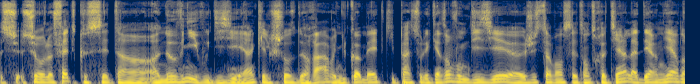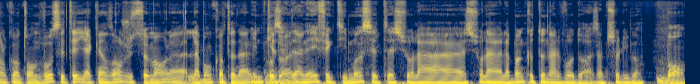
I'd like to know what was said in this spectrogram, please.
Sur, sur, le fait que c'est un, un, ovni, vous disiez, hein, quelque chose de rare, une comète qui passe tous les 15 ans. Vous me disiez juste avant cet entretien, la dernière dans le canton de Vaud, c'était il y a 15 ans justement, la, la Banque cantonale Une quinzaine d'années, effectivement, c'était sur, la, sur la, la, Banque cantonale vaudoise, absolument. Bon,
